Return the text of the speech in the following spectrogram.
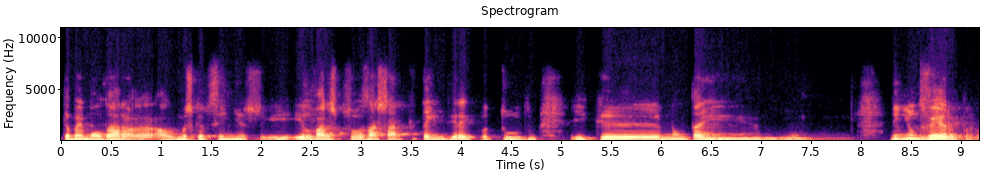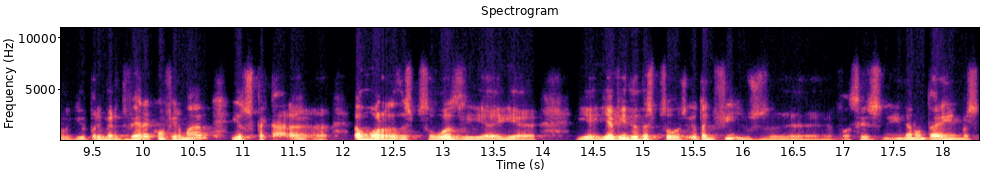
também moldar algumas cabecinhas e, levar as pessoas a achar que têm direito a tudo e que não têm nenhum dever, e o primeiro dever é confirmar e respeitar a, a honra das pessoas e a, e, a, e a, vida das pessoas. Eu tenho filhos, eh, vocês ainda não têm, mas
